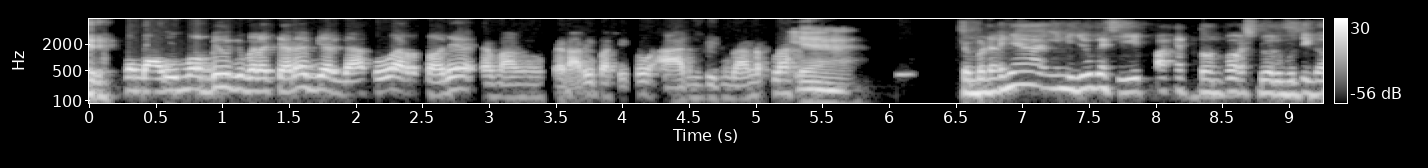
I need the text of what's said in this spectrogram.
kendali mobil gimana caranya biar gak keluar soalnya emang Ferrari pas itu anjing banget lah Ya. Sebenarnya ini juga sih paket downforce 2013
